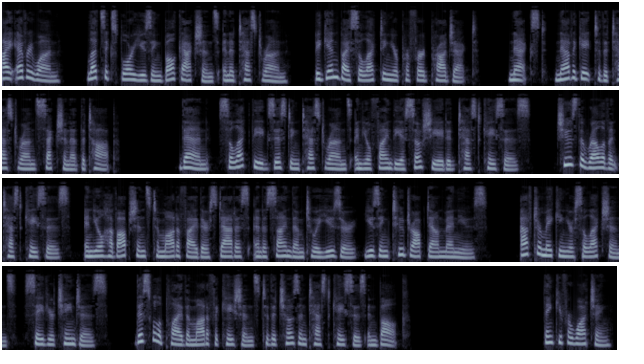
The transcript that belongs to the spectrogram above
Hi everyone! Let's explore using bulk actions in a test run. Begin by selecting your preferred project. Next, navigate to the test runs section at the top. Then, select the existing test runs and you'll find the associated test cases. Choose the relevant test cases, and you'll have options to modify their status and assign them to a user using two drop-down menus. After making your selections, save your changes. This will apply the modifications to the chosen test cases in bulk. Thank you for watching.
